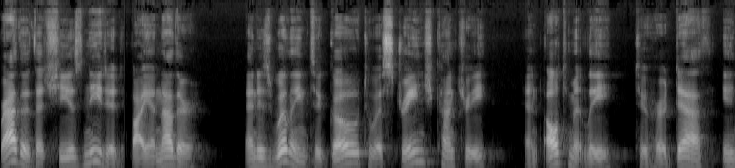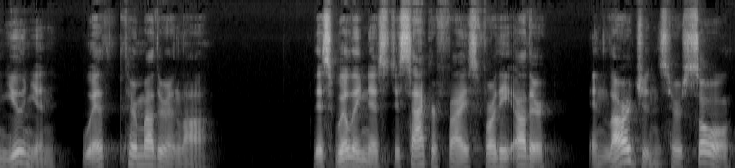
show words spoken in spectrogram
rather that she is needed by another, and is willing to go to a strange country and ultimately to her death in union with her mother in law. This willingness to sacrifice for the other enlarges her soul,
